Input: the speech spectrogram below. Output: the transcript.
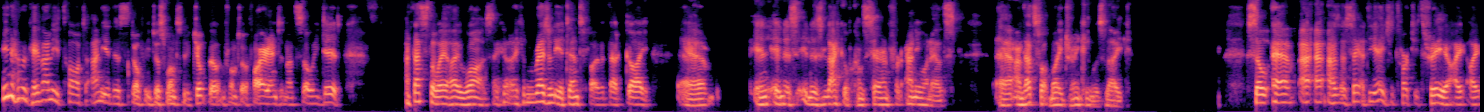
He never gave any thought to any of this stuff. He just wanted to jump out in front of a fire engine, and so he did. And that's the way I was. I can, I can readily identify with that guy um, in, in, his, in his lack of concern for anyone else. Uh, and that's what my drinking was like. So, um, I, I, as I say, at the age of 33, I, I,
